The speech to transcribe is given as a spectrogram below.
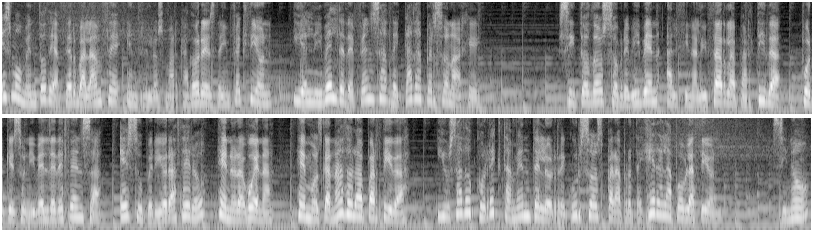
es momento de hacer balance entre los marcadores de infección y el nivel de defensa de cada personaje. Si todos sobreviven al finalizar la partida porque su nivel de defensa es superior a cero, enhorabuena, hemos ganado la partida y usado correctamente los recursos para proteger a la población. Si no,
